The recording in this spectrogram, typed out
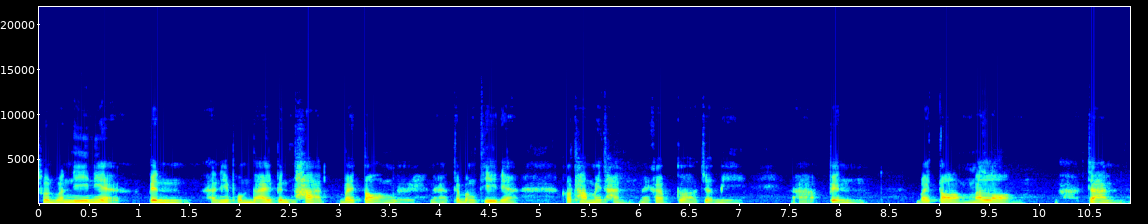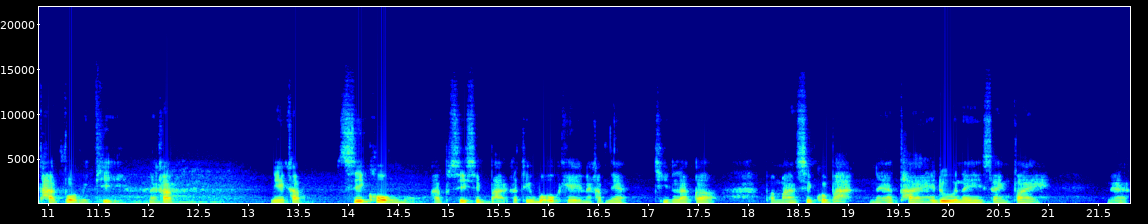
ส่วนวันนี้เนี่ยเป็นอันนี้ผมได้เป็นถาดใบตองเลยนะแต่บางทีเนี่ยเขาทำไม่ทันนะครับ ก็จะมีเป็นใบตองมาลองจานถาดโฟมอีกทีนะครับนี่ครับซี่โครงหมูครับ40 บาทก็ถือว่าโอเคนะครับเนี่ยชิ้นละก็ประมาณ 10 กว่าบาทนะฮะถ่ายให้ดูในแสงไฟนะฮะ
